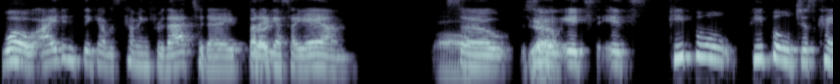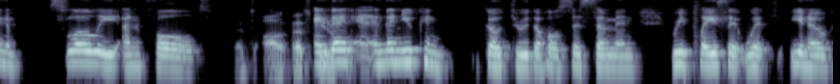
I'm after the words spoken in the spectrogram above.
Whoa, I didn't think I was coming for that today, but right. I guess I am. Wow. So yeah. so it's it's people people just kind of slowly unfold. That's all that's beautiful. and then and then you can go through the whole system and replace it with you know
